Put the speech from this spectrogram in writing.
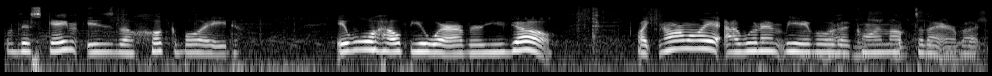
of this game is the hook blade. It will help you wherever you go. Like normally I wouldn't be able to climb up to there, but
